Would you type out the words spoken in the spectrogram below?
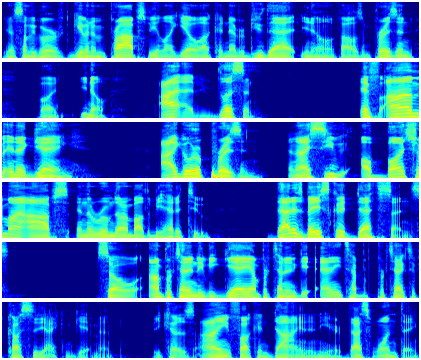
you know, some people are giving him props, being like, "Yo, I could never do that," you know, if I was in prison. But you know, I listen. If I'm in a gang, I go to prison and I see a bunch of my ops in the room that I'm about to be headed to, that is basically a death sentence. So I'm pretending to be gay. I'm pretending to get any type of protective custody I can get, man, because I ain't fucking dying in here. That's one thing,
